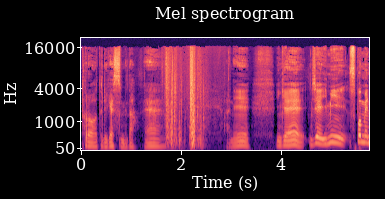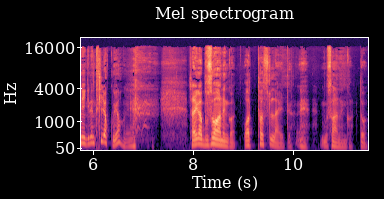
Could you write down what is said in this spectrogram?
털어드리겠습니다. 예. 아니 이게 이제 이미 슈퍼맨이기는 틀렸고요. 예. 자기가 무서워하는 것, 워터 슬라이드, 예. 무서워하는 것, 또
